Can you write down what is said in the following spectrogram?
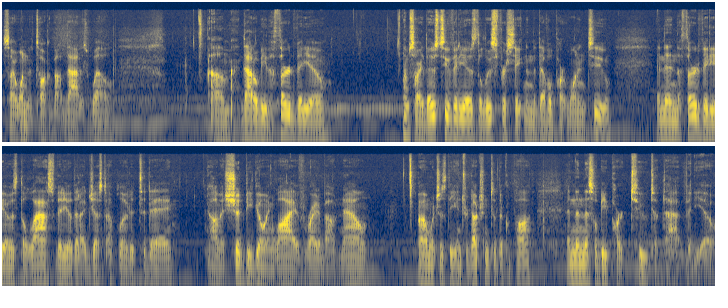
So I wanted to talk about that as well. Um, that'll be the third video. I'm sorry, those two videos, the Lucifer, Satan, and the Devil Part 1 and 2. And then the third video is the last video that I just uploaded today. Um, it should be going live right about now, um, which is the introduction to the Qliphoth and then this will be part two to that video.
